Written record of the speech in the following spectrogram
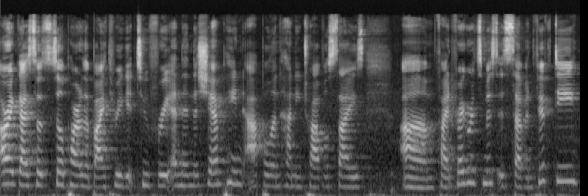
all right, guys. So it's still part of the buy three get two free, and then the champagne apple and honey travel size um, fine fragrance mist is 750.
